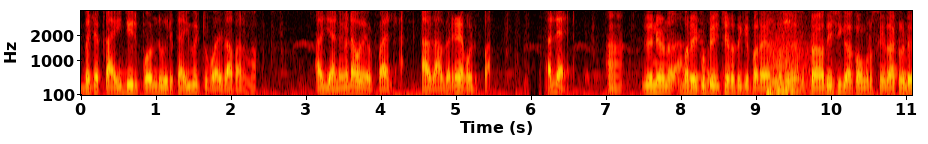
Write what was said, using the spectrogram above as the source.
ഇവരുടെ കയ്യിലിരിപ്പോണ്ട് ഒരു കൈവിട്ട് പോയതാ പറഞ്ഞു അത് ജനങ്ങളുടെ കുഴപ്പമല്ല. അത് അവരുടെ കുഴപ്പ അല്ലേ? ആ. ഇത് തന്നെയാണ് മറിയക്കുട്ടി ചേട്ടത്തേക്ക് പറയാനുള്ളത്. പ്രാദേശിക കോൺഗ്രസ് നേതാക്കളുടെ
